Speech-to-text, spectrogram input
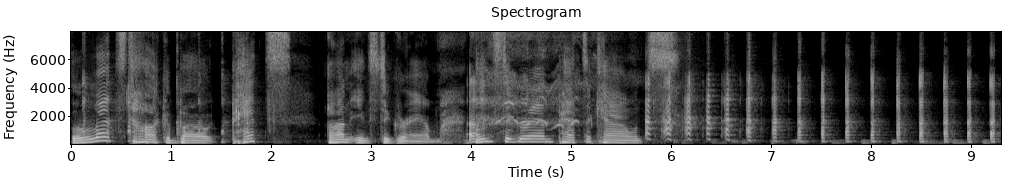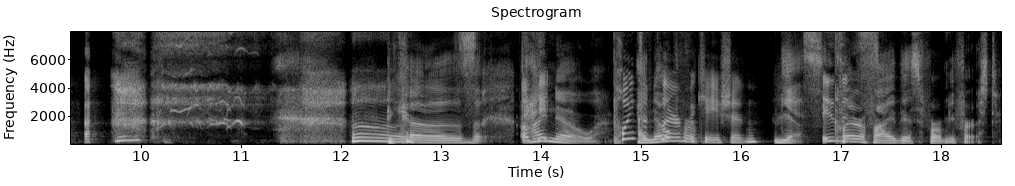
Let's talk about pets on Instagram. Instagram pets accounts. because I Okay, know. I of know for- clarification. yes, Is clarify this for me first.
